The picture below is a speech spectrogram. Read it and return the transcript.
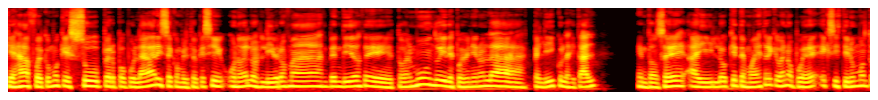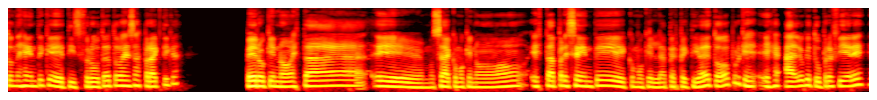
que fue como que súper popular y se convirtió que sí, uno de los libros más vendidos de todo el mundo y después vinieron las películas y tal. Entonces ahí lo que te muestra que, bueno, puede existir un montón de gente que disfruta todas esas prácticas, pero que no está, eh, o sea, como que no está presente como que la perspectiva de todo porque es algo que tú prefieres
